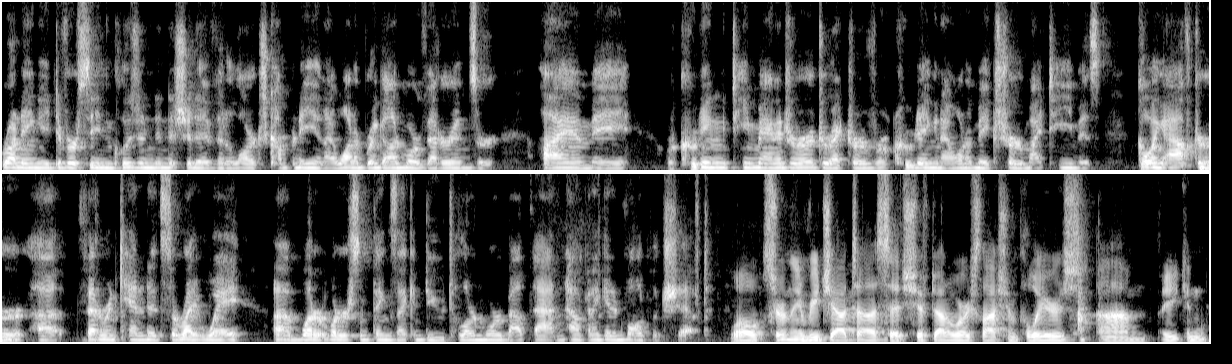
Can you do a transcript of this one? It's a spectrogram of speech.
running a diversity and inclusion initiative at a large company and I want to bring on more veterans, or I am a recruiting team manager or director of recruiting and I want to make sure my team is going after uh, veteran candidates the right way, um, what are what are some things I can do to learn more about that, and how can I get involved with Shift? Well, certainly reach out to us at shift.org/employers. Um, you can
